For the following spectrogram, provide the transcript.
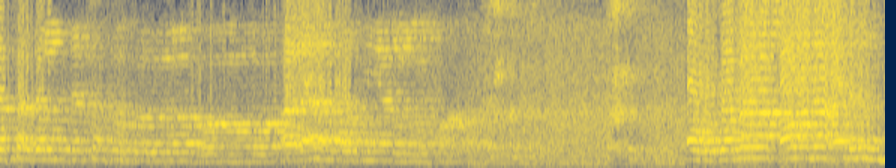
فسد الجسد كله. ألا وهي أو كما قال عليه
